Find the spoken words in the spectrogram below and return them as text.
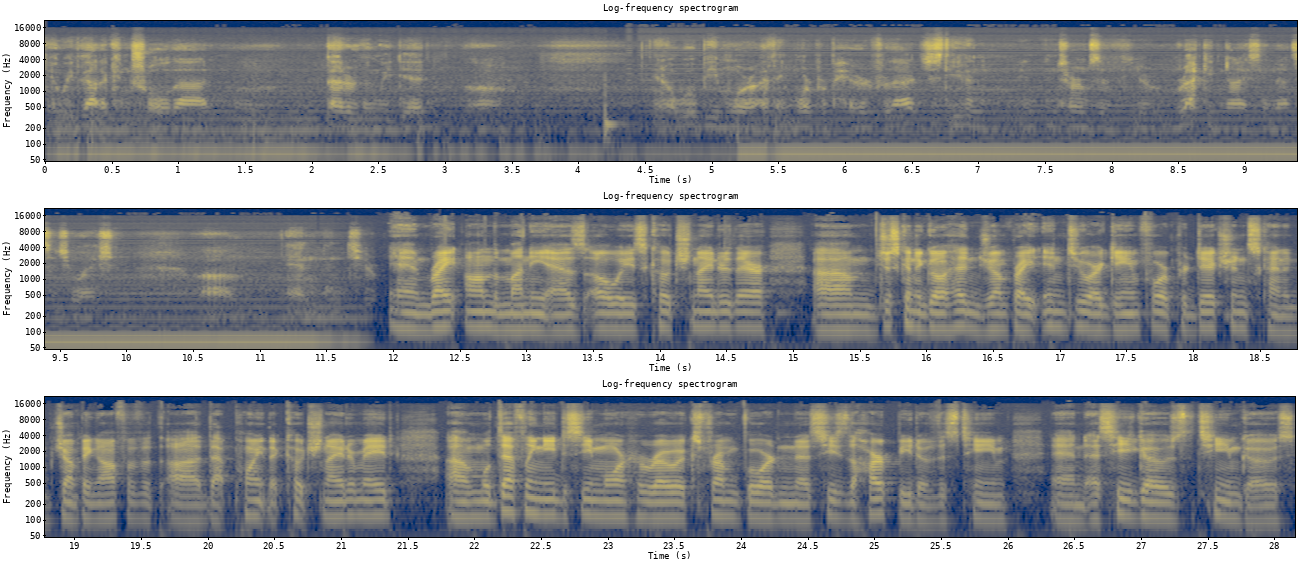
you know, we've got to control that better than we did. Um, you know, we'll be more, I think, more prepared for that, just even in, in terms of you know, recognizing that situation. Um, and, and, right on the money as always, Coach Snyder there. Um, just going to go ahead and jump right into our game four predictions, kind of jumping off of uh, that point that Coach Snyder made. Um, we'll definitely need to see more heroics from Gordon as he's the heartbeat of this team, and as he goes, the team goes.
